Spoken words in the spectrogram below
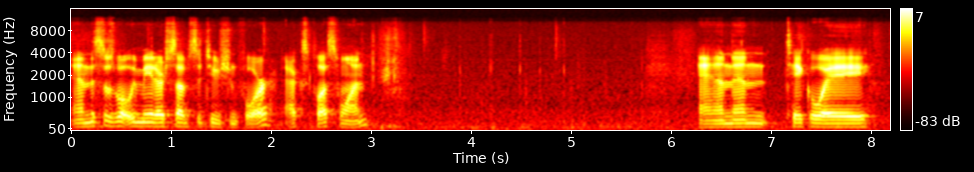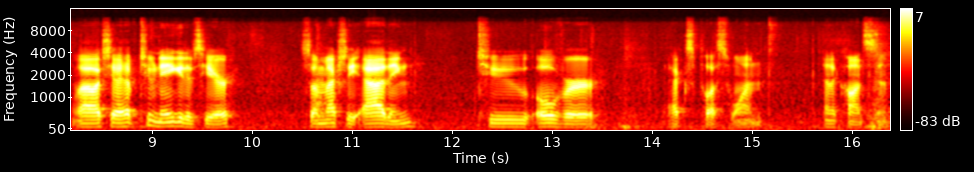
and this is what we made our substitution for, x plus 1. And then take away, well actually I have two negatives here, so I'm actually adding 2 over x plus 1 and a constant.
